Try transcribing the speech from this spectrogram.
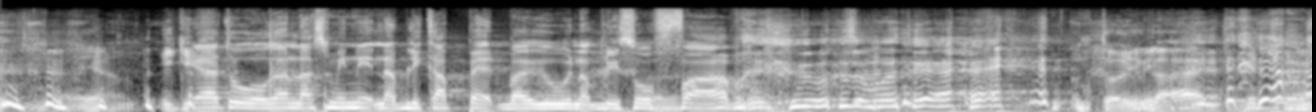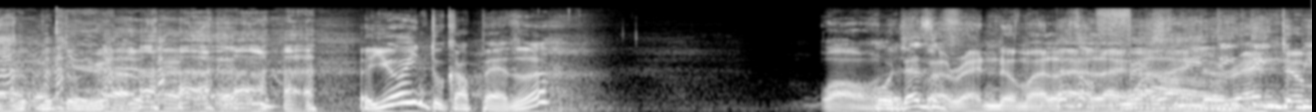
yeah. Ikea tu orang last minute nak beli carpet baru, nak beli sofa baru semua. Betul juga kan? Betul juga. You're into carpets, huh? Wow, Oh, that's, that's a- random. I like, I like, I like the fascinating thing to be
